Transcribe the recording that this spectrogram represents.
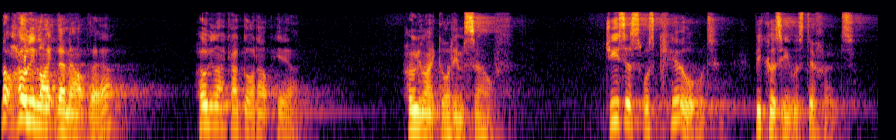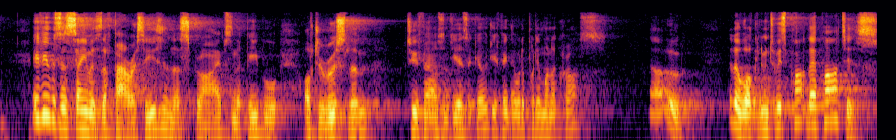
Not holy like them out there, holy like our God up here, holy like God Himself. Jesus was killed because He was different. If He was the same as the Pharisees and the scribes and the people of Jerusalem, 2,000 years ago, do you think they would have put him on a cross? No. They'd have welcomed him to his part, their parties.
